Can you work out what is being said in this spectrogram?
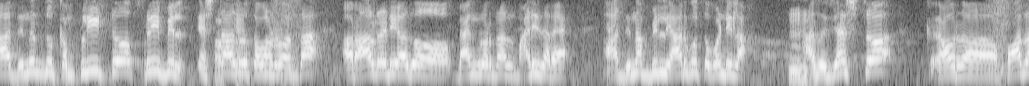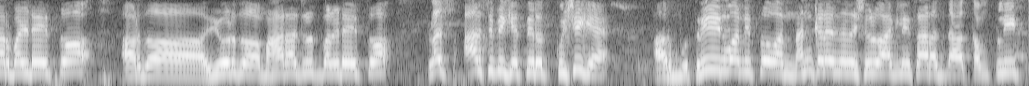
ಆ ದಿನದ್ದು ಕಂಪ್ಲೀಟ್ ಫ್ರೀ ಬಿಲ್ ಎಷ್ಟಾದರೂ ತಗೊಂಡ್ರು ಅಂತ ಅವ್ರು ಆಲ್ರೆಡಿ ಅದು ಬ್ಯಾಂಗ್ಳೂರ್ನಲ್ಲಿ ಮಾಡಿದ್ದಾರೆ. ಆ ದಿನ ಬಿಲ್ ಯಾರಿಗೂ ತಗೊಂಡಿಲ್ಲ. ಅದು ಜಸ್ಟ್ ಅವ್ರ ಫಾದರ್ ಬರ್ಡೇ ಇತ್ತು ಅವ್ರದ್ದು ಇವ್ರದ್ದು ಮಹಾರಾಜರದ್ದು ಬರ್ಡೇ ಇತ್ತು ಪ್ಲಸ್ ಆರ್ ಸಿ ಬಿ ಗೆತ್ತಿರೋದು ಖುಷಿಗೆ ಅವ್ರ ತ್ರೀ ಇನ್ ಒನ್ ಇತ್ತು ಒಂದು ನನ್ನ ಕಡೆಯಿಂದ ಶುರು ಆಗಲಿ ಸರ್ ಅಂತ ಕಂಪ್ಲೀಟ್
